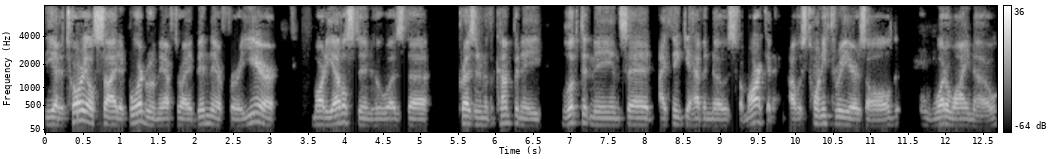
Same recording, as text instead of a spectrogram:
the editorial side at Boardroom after I had been there for a year, Marty Edelston, who was the president of the company, looked at me and said, I think you have a nose for marketing. I was 23 years old. What do I know?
